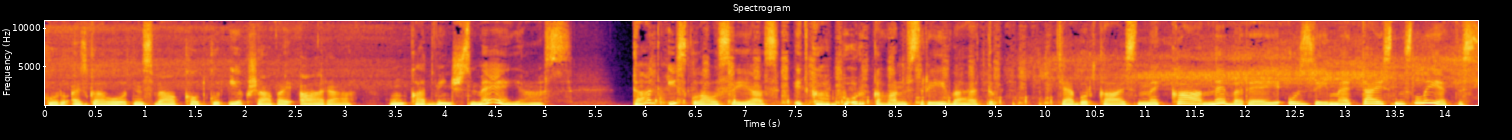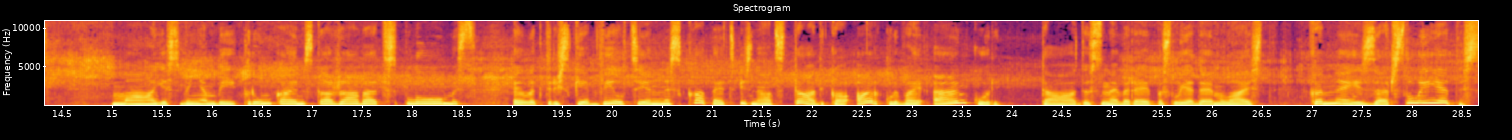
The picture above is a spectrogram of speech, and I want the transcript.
kuru aiz galotnes vēl kaut kur iekšā vai ārā. Un kad viņš smējās, Tad izklausījās, it kā burkānus rīvētu. Ķeburkājs nekā nevarēja uzzīmēt taisnas lietas. Mājas viņam bija krunkainas kā žāvētas plūmes, elektriskie vilcieni neskāpēc iznāca tādi kā arkli vai ēnkuri. Tādus nevarēja pa sliedēm laist, ka neizzars sliedes.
